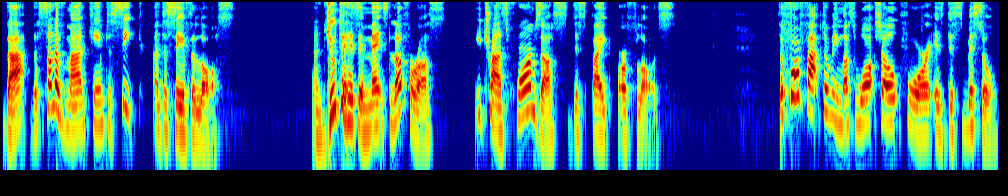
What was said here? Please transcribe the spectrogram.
that the Son of Man came to seek and to save the lost. And due to his immense love for us, he transforms us despite our flaws. The fourth factor we must watch out for is dismissal.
